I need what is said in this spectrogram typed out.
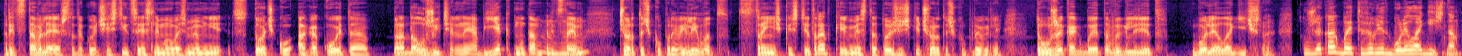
представляя, что такое частица, если мы возьмем не точку, а какой-то продолжительный объект, ну там, угу. представим, черточку провели, вот страничка с тетрадкой, вместо точечки черточку провели, то уже как бы это выглядит более логично. Уже как бы это выглядит более логично.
